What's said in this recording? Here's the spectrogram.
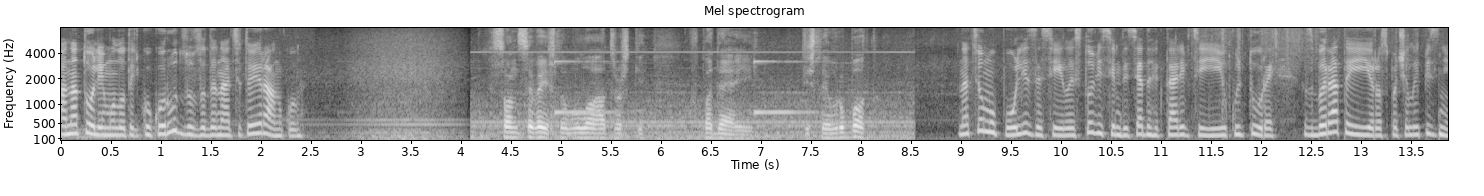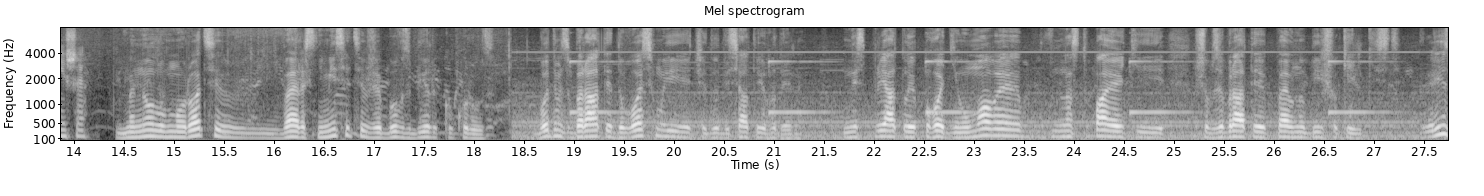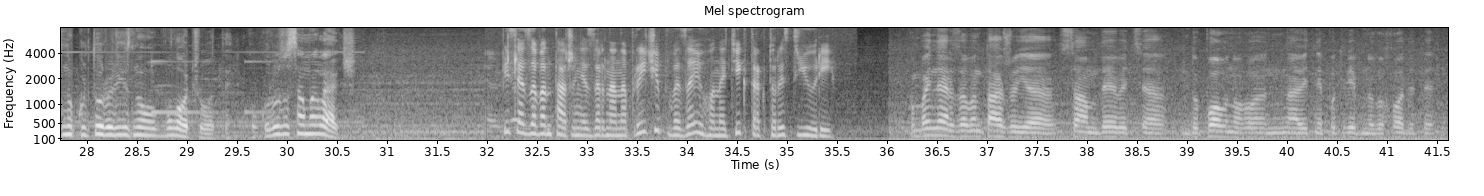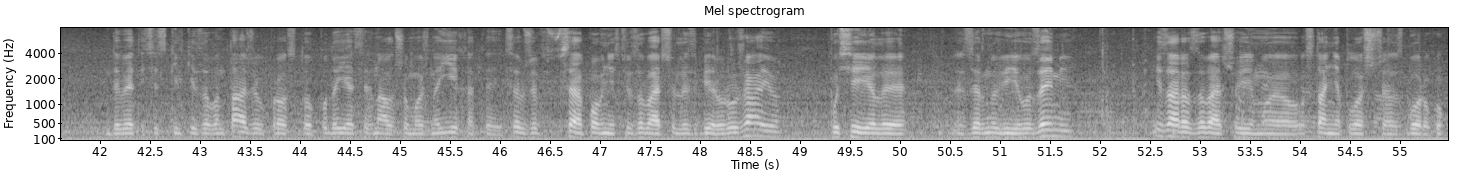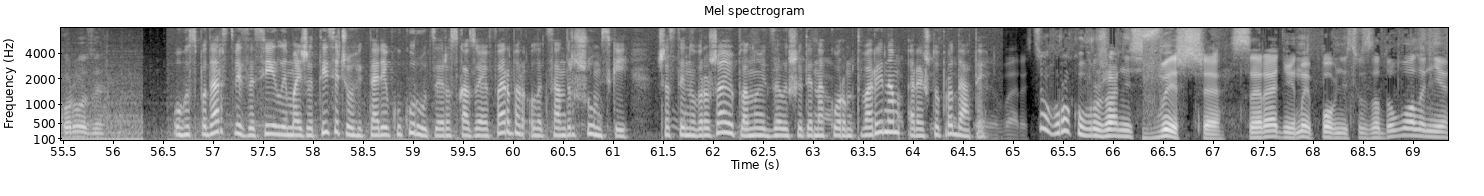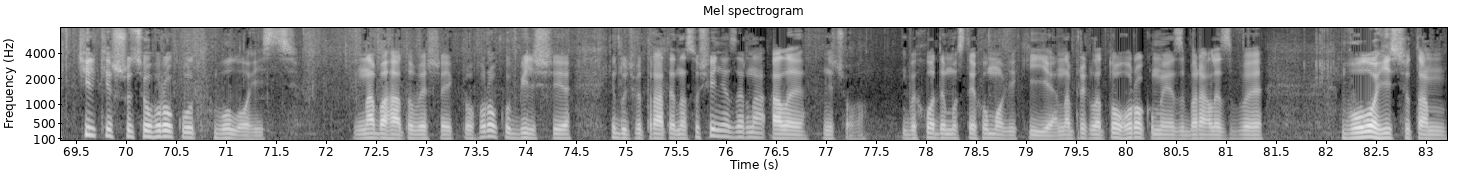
Анатолій молотить кукурудзу з 11 ранку. Сонце вийшло, волога трошки впаде і пішли в роботу. На цьому полі засіяли 180 гектарів цієї культури. Збирати її розпочали пізніше. Минулому році, в вересні місяці, вже був збір кукуруз. Будемо збирати до 8 чи до 10 години. Несприятливі погодні умови наступають, і щоб зібрати певну більшу кількість. Різну культуру різно обмолочувати. Кукурузу саме легше. Після завантаження зерна на причіп везе його на тік тракторист Юрій. Комбайнер завантажує, сам дивиться до повного, навіть не потрібно виходити, дивитися, скільки завантажив, просто подає сигнал, що можна їхати. Це вже все повністю завершили збір урожаю, посіяли зернові озимі. І зараз завершуємо остання площа збору кукурузи. У господарстві засіяли майже тисячу гектарів кукурудзи, розказує фермер Олександр Шумський. Частину врожаю планують залишити на корм тваринам, решту продати. Цього року врожайність вище середньої. Ми повністю задоволені. Тільки що цього року вологість набагато вища, як того року. Більші йдуть витрати на сушіння зерна, але нічого. Виходимо з тих умов, які є. Наприклад, того року ми збирали з вологістю там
